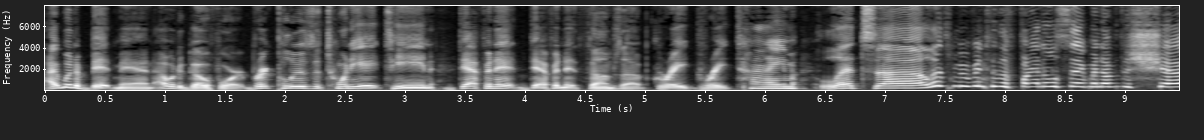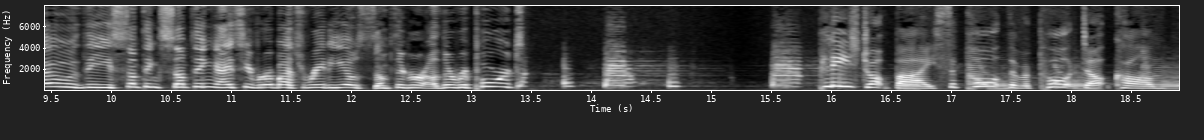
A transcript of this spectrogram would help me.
I would have bit, man. I would have go for it. Brickpalooza 2018, definite, definite thumbs up. Great, great time. Let's uh let's move into the final segment of the show, the something something I see robots radio something or other report. Please drop by supportthereport.com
